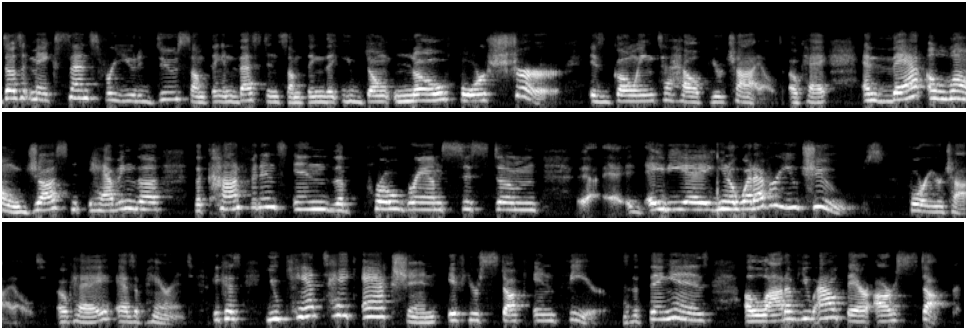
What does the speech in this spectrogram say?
Does it make sense for you to do something, invest in something that you don't know for sure is going to help your child, okay? And that alone, just having the the confidence in the program system, ABA, you know, whatever you choose for your child, okay, as a parent, because you can't take action if you're stuck in fear. The thing is, a lot of you out there are stuck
